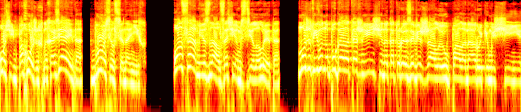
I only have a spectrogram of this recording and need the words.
очень похожих на хозяина, бросился на них. Он сам не знал, зачем сделал это. Может, его напугала та женщина, которая завизжала и упала на руки мужчине.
